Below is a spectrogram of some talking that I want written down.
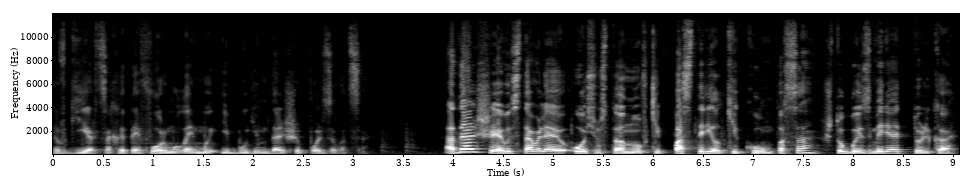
в герцах. Этой формулой мы и будем дальше пользоваться. А дальше я выставляю ось установки по стрелке компаса, чтобы измерять только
